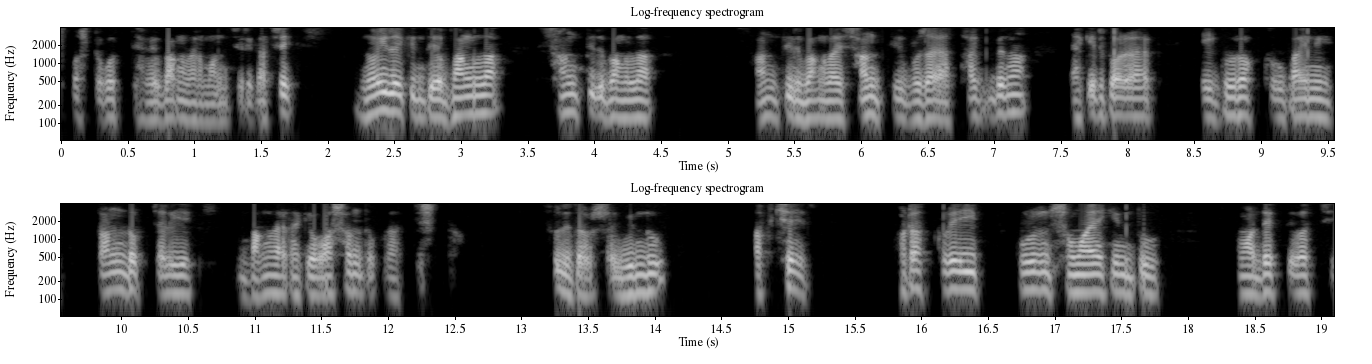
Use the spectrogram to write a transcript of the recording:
স্পষ্ট করতে হবে বাংলার মানুষের কাছে। নইলে কিন্তু বাংলা শান্তির বাংলা, শান্তির বাংলায় শান্তি বোঝায় আর থাকবে না। একের পর এক এই গোরক্ষক বাহিনী তাণ্ডব চালিয়ে বাংলাটাকে অশান্ত করার চেষ্টা। শুধু দর্শক বিন্দু, আজকে হঠাৎ করে এই করুণ সময়ে কিন্তু আমরা দেখতে পাচ্ছি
